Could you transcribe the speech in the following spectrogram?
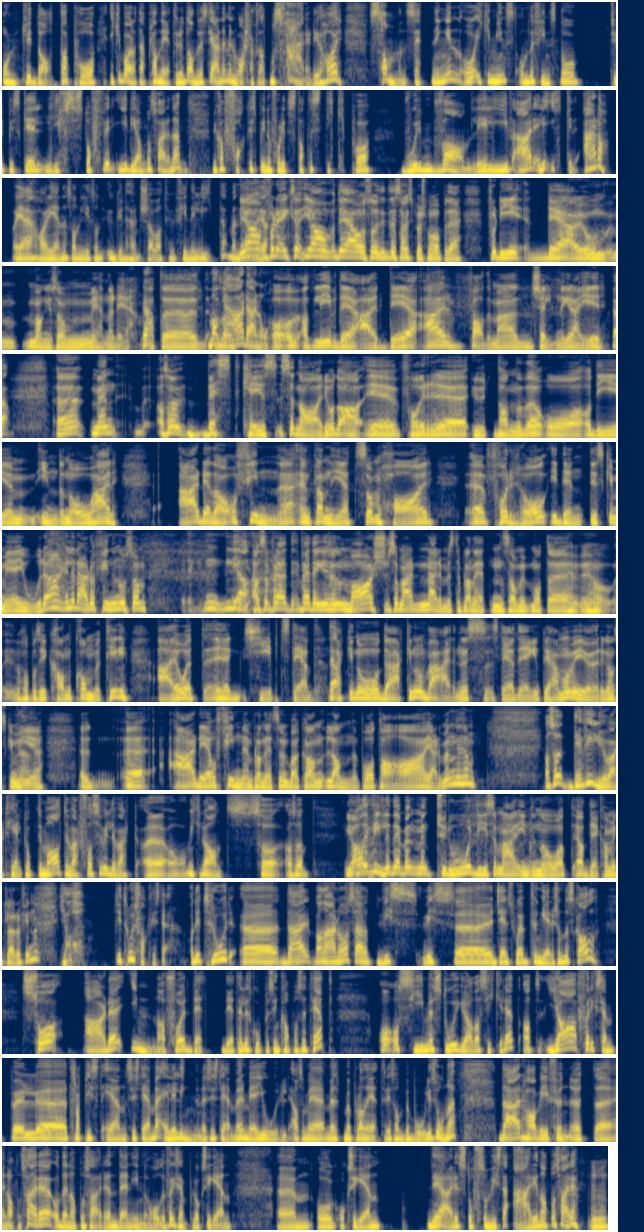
ordentlig data på ikke bare at det er planeter rundt andre stjerner, men hva slags atmosfærer de har, sammensetningen, og ikke minst om det finnes noe typiske livsstoffer i de atmosfærene. Vi kan faktisk begynne å få litt statistikk på hvor vanlig liv er, eller ikke er, da. Og jeg har igjen en sånn litt sånn uggen hunch av at hun finner lite, men det Ja, er jo det, ja, det er også et interessant spørsmål oppi det. Fordi det er jo mange som mener det. Ja. At, uh, Mange altså, er der nå. Og, og at liv, det er, det er fader meg sjeldne greier. Ja. Uh, men altså, best case scenario da, eh, for utdannede og, og de eh, in the know her, er det da å finne en planet som har forhold identiske med jorda, eller er det å finne noe som eh, Ja. altså for, jeg, for jeg tenker sånn Mars, som er den nærmeste planeten som vi på en måte håper å si, kan komme til, er jo et eh, kjipt sted. Det, er ikke noe, det er ikke noe værendes sted, egentlig. Her må vi gjøre ganske mye. Eh, eh, er det å finne en planet som vi bare kan lande på og ta av hjelmen, liksom? Altså, det ville jo vært helt optimalt. I hvert fall så ville det vært, øh, om ikke noe annet, så altså Ja, det ville det, men, men tror de som er in the know at ja, det kan vi klare å finne? Ja, de tror faktisk det. Og de tror, uh, der man er nå, så er det at hvis, hvis uh, James Webb fungerer som det skal, så er det innafor det, det teleskopet sin kapasitet å, å si med stor grad av sikkerhet at ja, eksempel uh, Trappist 1-systemet eller lignende systemer med, jord, altså med, med, med planeter i sånn beboelig sone, der har vi funnet uh, en atmosfære, og den atmosfæren den inneholder eksempel oksygen. Um, og oksygen det er et stoff som hvis det er i en atmosfære, um,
